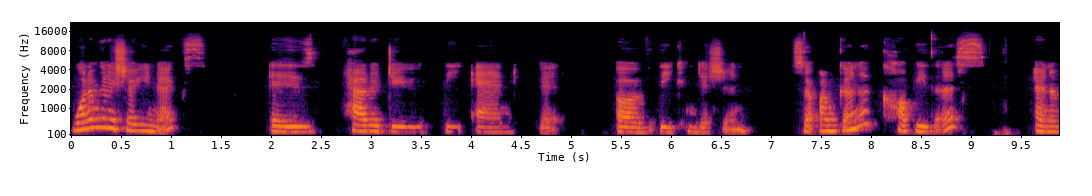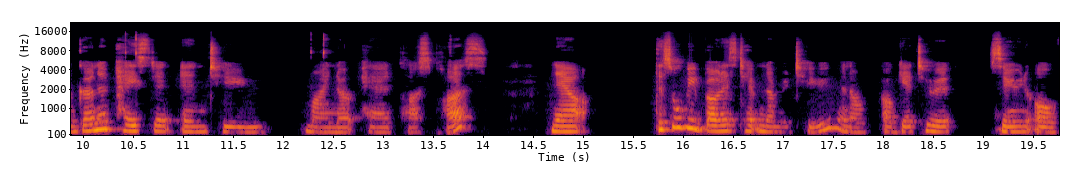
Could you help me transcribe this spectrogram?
what I'm going to show you next is how to do the AND bit of the condition. So I'm going to copy this and I'm going to paste it into my Notepad++. Now, this will be bonus tip number two, and I'll, I'll get to it soon of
